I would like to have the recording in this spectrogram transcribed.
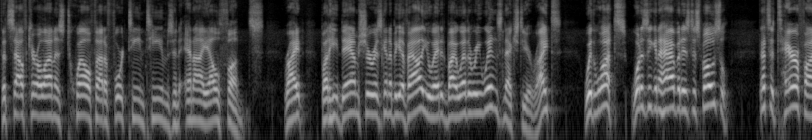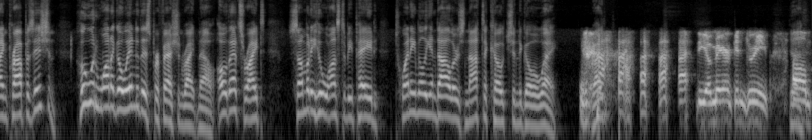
that South Carolina is 12th out of 14 teams in NIL funds, right? But he damn sure is going to be evaluated by whether he wins next year, right? With what? What is he going to have at his disposal? That's a terrifying proposition. Who would want to go into this profession right now? Oh, that's right. Somebody who wants to be paid $20 million not to coach and to go away. Right? the American dream. Yeah. Um,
